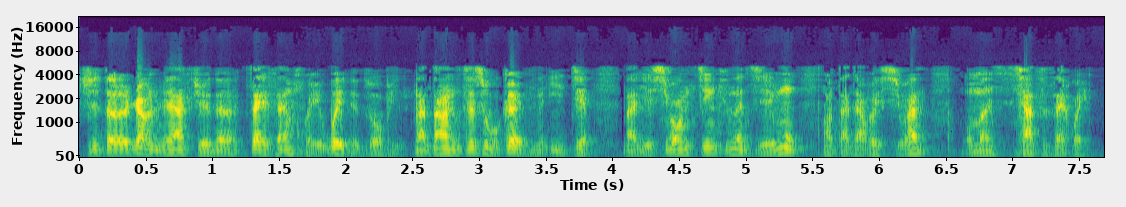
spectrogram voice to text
值得让人家觉得再三回味的作品，那当然这是我个人的意见，那也希望今天的节目啊大家会喜欢，我们下次再会。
